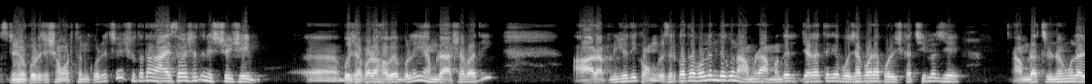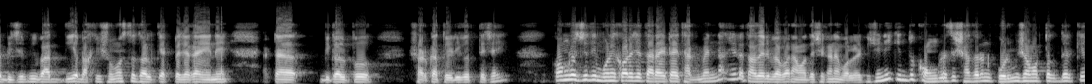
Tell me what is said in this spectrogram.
স্নেহ করেছে, সমর্থন করেছে। সুতরাং আইএসএফের সাথে নিশ্চয়ই সেই বোঝাপড়া হবে বলেই আমরা আশাবাদী। আর আপনি যদি কংগ্রেসের কথা বলেন, দেখুন, আমরা আমাদের জায়গা থেকে বোঝাপড়া পরিষ্কার ছিল যে আমরা তৃণমূল আর বিজেপি বাদ দিয়ে বাকি সমস্ত দলকে একটা জায়গায় এনে একটা বিকল্প সরকার তৈরি করতে চাই। কংগ্রেস যদি মনে করে যে তারা এটাই থাকবেন না, সেটা তাদের ব্যাপার, আমাদের সেখানে বলার কিছু নেই। কিন্তু কংগ্রেসের সাধারণ কর্মী সমর্থকদেরকে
